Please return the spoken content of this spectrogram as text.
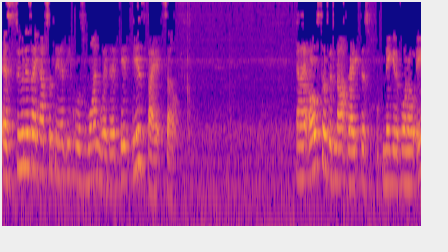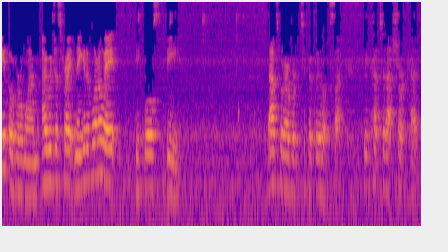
As soon as I have something that equals 1 with it, it is by itself. And I also would not write this negative 108 over 1. I would just write negative 108 equals b. That's what our work typically looks like. We cut to that shortcut.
